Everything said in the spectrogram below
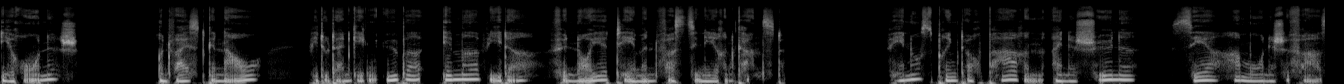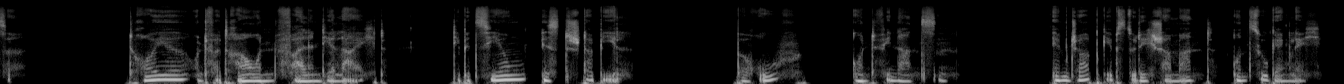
ironisch und weißt genau, wie du dein Gegenüber immer wieder für neue Themen faszinieren kannst. Venus bringt auch Paaren eine schöne, sehr harmonische Phase. Treue und Vertrauen fallen dir leicht. Die Beziehung ist stabil. Beruf und Finanzen. Im Job gibst du dich charmant und zugänglich.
